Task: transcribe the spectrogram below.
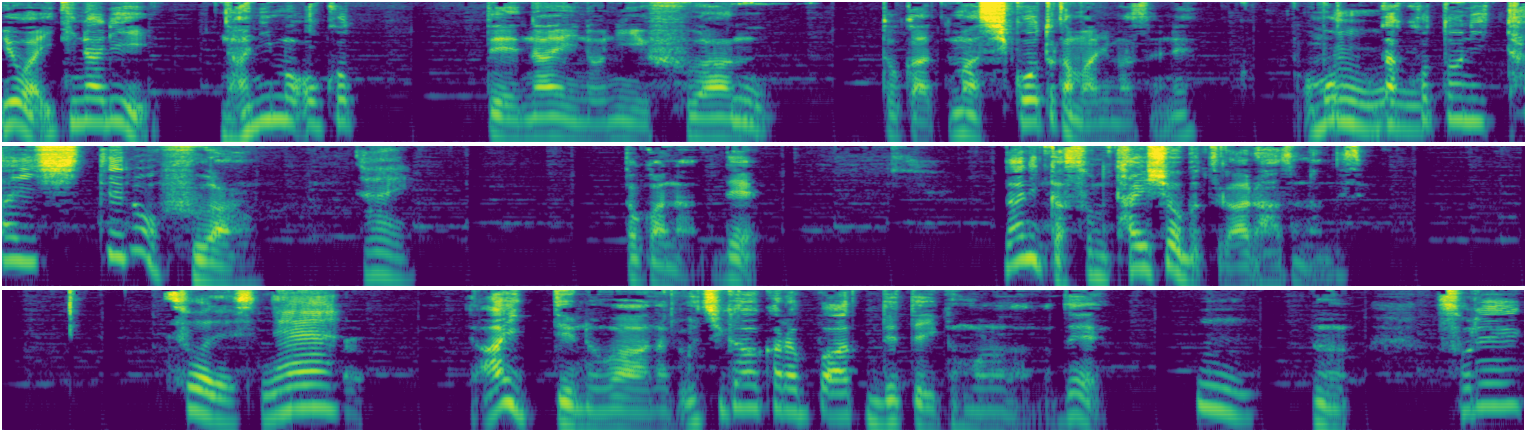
要はいきなり何も起こってないのに不う安んとか、まあ思考とかもありますよね。思ったことに対しての不安はい。とかなんで何かその対象物があるはずなんですよ。そうですね。愛っていうのはなんか内側からバーって出ていくものなのでうん。それ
